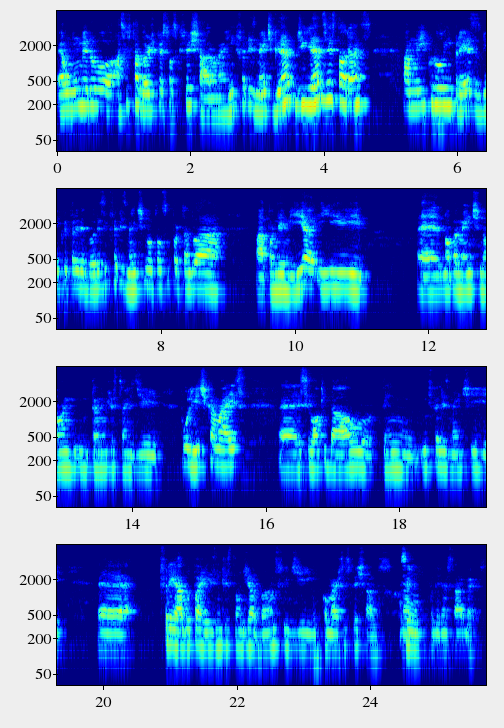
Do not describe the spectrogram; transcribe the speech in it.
é um número assustador de pessoas que fecharam, né? Infelizmente, de grandes restaurantes a microempresas, microempreendedores, infelizmente, não estão suportando a, a pandemia e, é, novamente, não entrando em questões de política, mas é, esse lockdown tem, infelizmente, é, freado o país em questão de avanço e de comércios fechados, né, que poderiam estar abertos.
